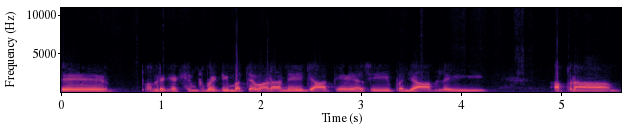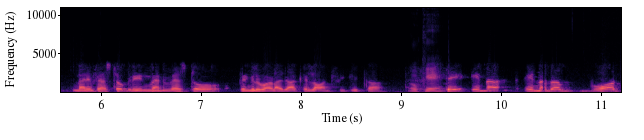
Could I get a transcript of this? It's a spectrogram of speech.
ਤੇ ਪਬਲਿਕ ਐਕਸ਼ਨ ਕਮੇਟੀ ਮੱਤੇਵਾੜਾ ਨੇ ਜਾ ਕੇ ਅਸੀਂ ਪੰਜਾਬ ਲਈ ਆਪਣਾ ਮੈਨੀਫੈਸਟੋ ਗ੍ਰੀਨ ਮੈਨੀਫੈਸਟੋ ਪਿੰਗਲਵਾੜਾ ਜਾ ਕੇ ਲਾਂਚ ਵੀ ਕੀਤਾ। ਓਕੇ ਤੇ ਇਹਨਾਂ ਇਹਨਾਂ ਦਾ ਬਹੁਤ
